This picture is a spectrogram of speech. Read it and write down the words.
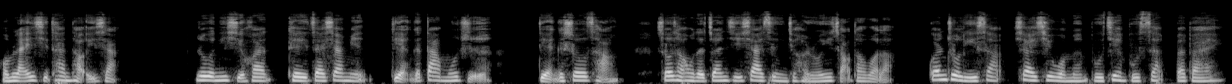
我们来一起探讨一下。如果你喜欢，可以在下面点个大拇指，点个收藏，收藏我的专辑，下次你就很容易找到我了。关注丽萨，下一期我们不见不散，拜拜。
